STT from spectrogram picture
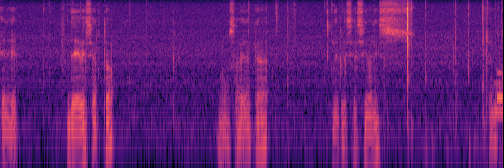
en el debe cierto vamos a ver acá depreciaciones ah,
